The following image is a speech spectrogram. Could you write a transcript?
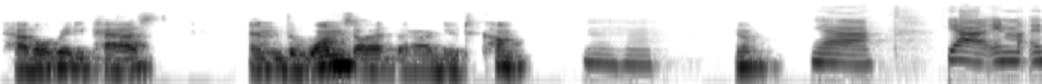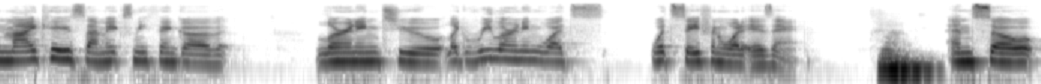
have already passed and the ones are that are new to come. Mm-hmm. Yeah. Yeah. Yeah. In in my case, that makes me think of learning to like relearning what's what's safe and what isn't. Mm. And so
